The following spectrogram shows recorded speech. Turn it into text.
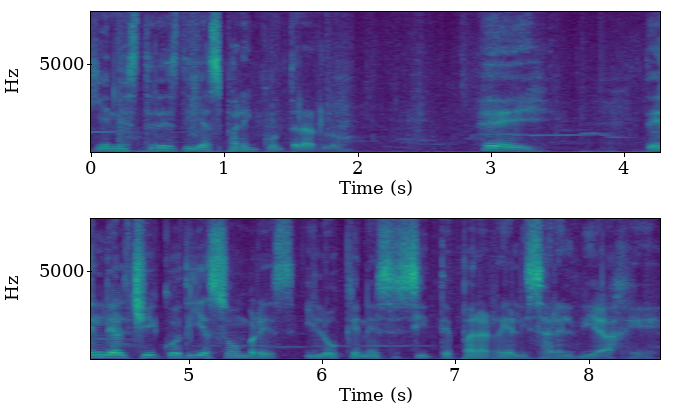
tienes tres días para encontrarlo. Hey, denle al chico diez hombres y lo que necesite para realizar el viaje.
